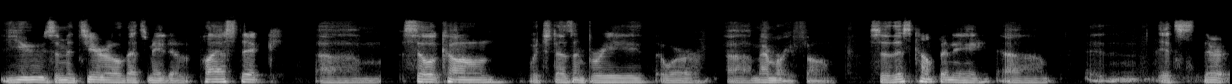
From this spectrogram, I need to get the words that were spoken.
use a material that's made of plastic, um, silicone, which doesn't breathe, or uh, memory foam. So this company, um, it's there.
